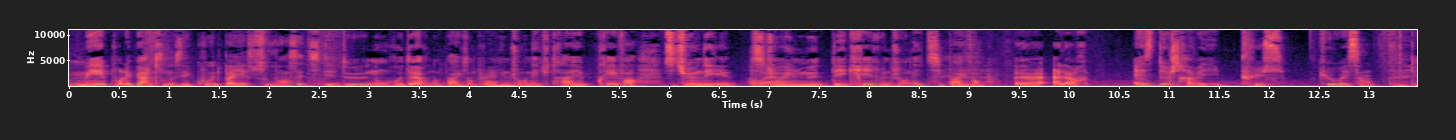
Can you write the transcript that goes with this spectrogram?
Mais pour les parents qui nous écoutent, bah, il y a souvent cette idée de nombre d'heures. Donc par exemple, en une journée, tu travailles près... Enfin, si tu veux me, dé- si tu veux me décrire une journée type par exemple. Euh, alors, S2 je travaillais plus que au S1. Ok.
